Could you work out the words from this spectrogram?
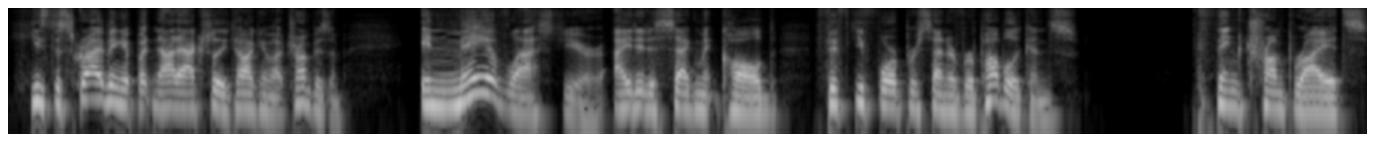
he's describing it, but not actually talking about Trumpism. In May of last year, I did a segment called 54% of Republicans think Trump riots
